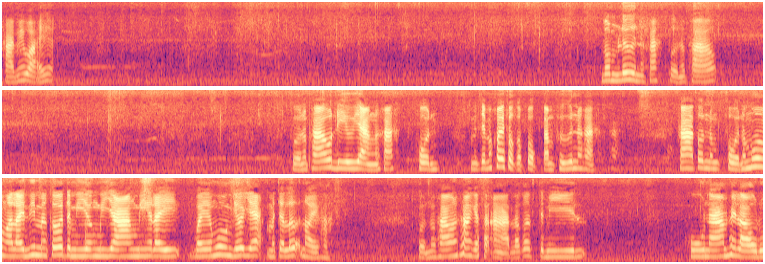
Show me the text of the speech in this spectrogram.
ถ่ายไม่ไหวอะ ล่มลื่นนะคะสวนมะพร้าวสวนมะพร้าวดีอยู่อย่างนะคะทุกคนมันจะไม่ค่อยสกปรกตามพื้นนะคะถ้าต้นสวนมะม่วงอะไรนี่มันก็จะมียังมียางมีอะไรใบมะม่วงเยอะแยะ มันจะเลอะหน่อยค่ะสวนมะพร้าวค่อนข้างจะสะอาด แล้วก็จะมีคูน้ำให้เราดู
